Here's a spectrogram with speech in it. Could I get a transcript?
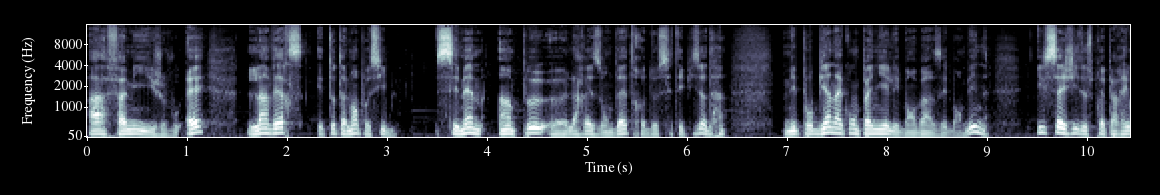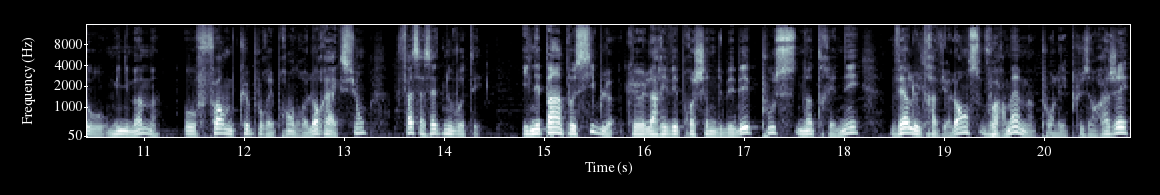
à famille, je vous hais, l'inverse est totalement possible. C'est même un peu euh, la raison d'être de cet épisode. Mais pour bien accompagner les bambins et bambines, il s'agit de se préparer au minimum aux formes que pourrait prendre leur réaction face à cette nouveauté. Il n'est pas impossible que l'arrivée prochaine de bébé pousse notre aîné vers l'ultraviolence, voire même, pour les plus enragés,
